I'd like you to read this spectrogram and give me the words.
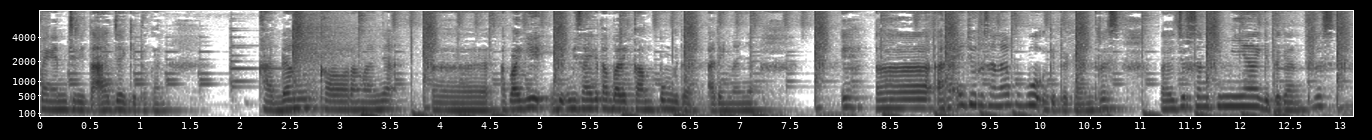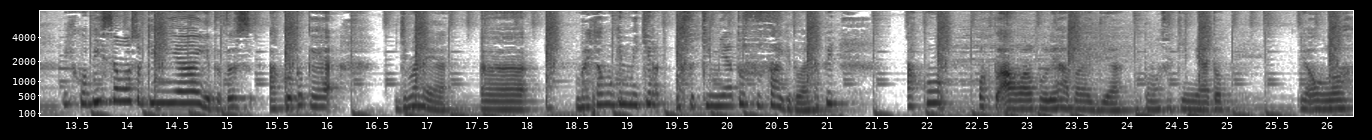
pengen cerita aja gitu kan. Kadang kalau orang nanya eh, apalagi di- misalnya kita balik kampung gitu ya ada yang nanya eh eh, anaknya jurusan apa bu? Gitu kan. Terus eh, jurusan kimia gitu kan. Terus ih kok bisa masuk kimia? Gitu. Terus aku tuh kayak gimana ya eh, mereka mungkin mikir masuk kimia tuh susah gitu kan. Tapi aku waktu awal kuliah apalagi ya waktu masuk kimia tuh ya Allah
